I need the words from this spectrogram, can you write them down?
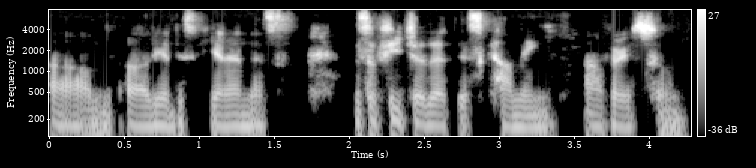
um, earlier this year, and it's, it's a feature that is coming uh, very soon.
